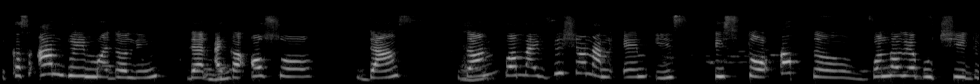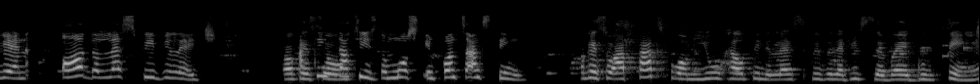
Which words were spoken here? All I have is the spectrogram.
because I'm doing modeling, then I can also dance. Then, but my vision and aim is is to help the vulnerable children or the less privileged. Okay, I think so that is the most important thing. Okay, so apart from you helping the less privileged, which is a very good thing,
